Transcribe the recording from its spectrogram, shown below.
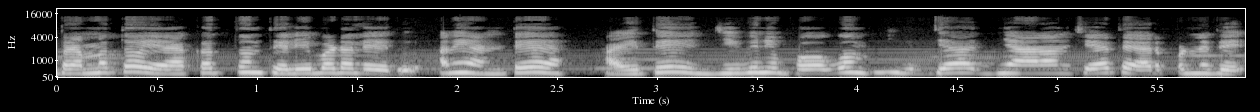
బ్రహ్మతో ఏకత్వం తెలియబడలేదు అని అంటే అయితే జీవిని భోగం విద్యా జ్ఞానం చేత ఏర్పడినదే.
